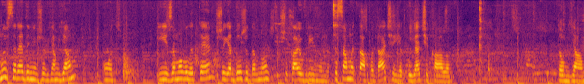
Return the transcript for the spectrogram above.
Ми всередині вже в ям-ям. От. І замовили те, що я дуже давно шукаю в рівному. Це саме та подача, яку я чекала. Том-ям.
